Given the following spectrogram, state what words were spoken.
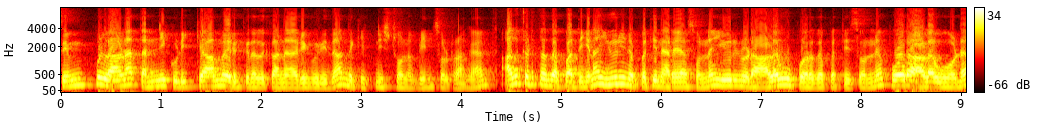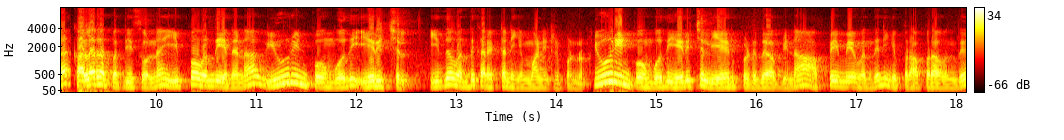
சிம்பிளான தண்ணி குடிக்காம இருக்கிறதுக்கான அறிகுறி தான் அந்த கிட்னி ஸ்டோன் அப்படின்னு சொல்றாங்க. அதுக்கு அடுத்ததை பாத்தீங்கன்னா யூரினை பத்தி நிறைய சொன்னேன். யூரினோட அளவு போறத பத்தி சொன்னேன். போற அளவோட கலரை பத்தி சொன்னேன். இப்போ வந்து என்னன்னா யூரின் போகும்போது எரிச்சல். இதை வந்து கரெக்டா நீங்க மானிட்டர் பண்ணணும். யூரின் போகும்போது எரிச்சல் ஏற்படுது அப்படின்னா அப்பயுமே வந்து நீங்க ப்ராப்பரா வந்து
